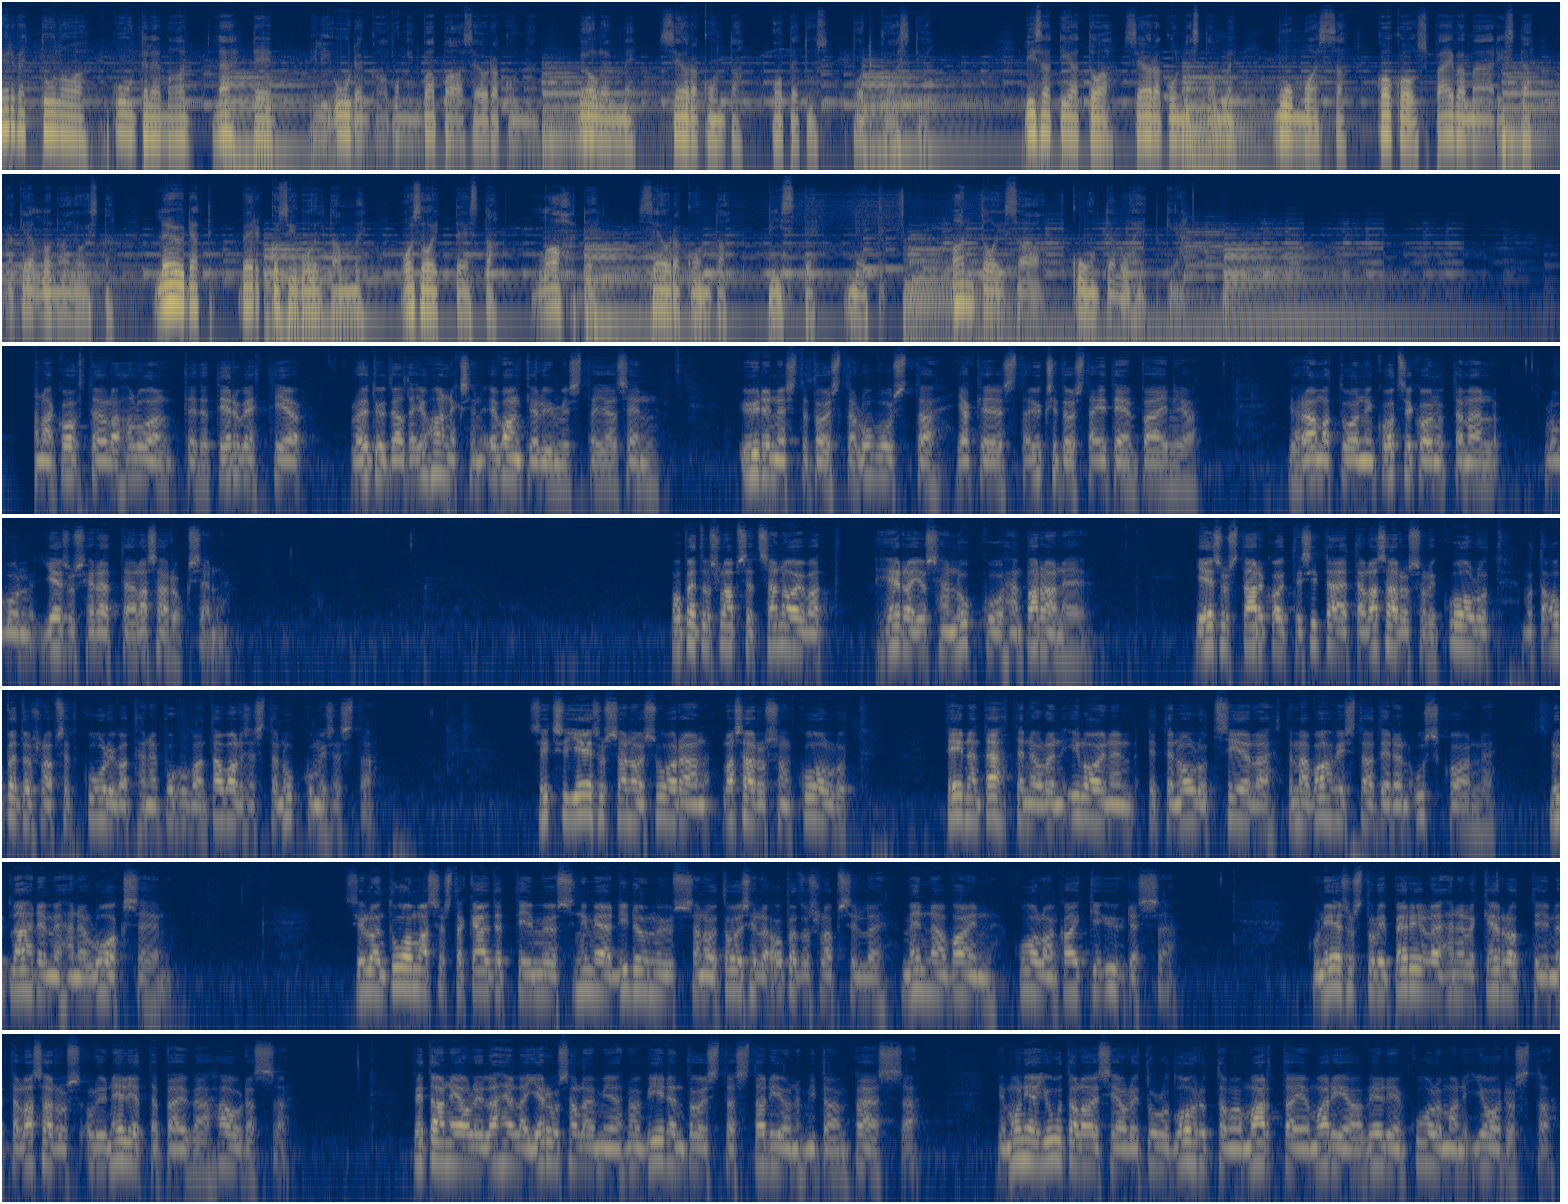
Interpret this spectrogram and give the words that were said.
Tervetuloa kuuntelemaan Lähteen eli Uuden kaupungin vapaa-seurakunnan Me olemme seurakunta opetuspodcastia. Lisätietoa seurakunnastamme muun muassa kokouspäivämääristä ja kellonajoista löydät verkkosivuiltamme osoitteesta lahdeseurakunta.net. Antoisaa kuunteluhetkeä. Kohta, jolla haluan teitä tervehtiä, löytyy täältä Johanneksen evankeliumista ja sen 11. luvusta, jakeesta 11 eteenpäin. Ja, ja Raamattu on niin otsikoinut tämän luvun Jeesus herättää Lasaruksen. Opetuslapset sanoivat, Herra, jos hän nukkuu, hän paranee. Jeesus tarkoitti sitä, että Lasarus oli kuollut, mutta opetuslapset kuulivat hänen puhuvan tavallisesta nukkumisesta. Siksi Jeesus sanoi suoraan, Lasarus on kuollut. Teidän tähtenne olen iloinen, etten ollut siellä. Tämä vahvistaa teidän uskoanne. Nyt lähdemme hänen luokseen. Silloin Tuomas, josta käytettiin myös nimeä Didymys, sanoi toisille opetuslapsille, mennään vain, kuollaan kaikki yhdessä. Kun Jeesus tuli perille, hänelle kerrottiin, että Lasarus oli neljättä päivää haudassa. Petania oli lähellä Jerusalemia noin 15 stadion mitaan päässä. Ja monia juutalaisia oli tullut lohduttamaan Marttaa ja Mariaa veljen kuoleman johdosta.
